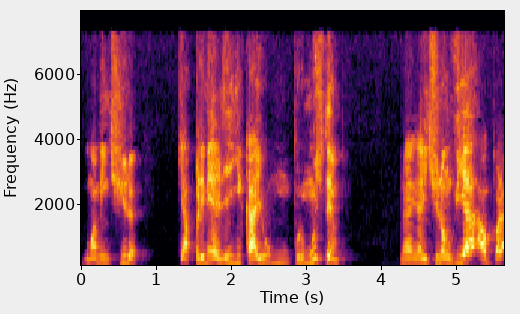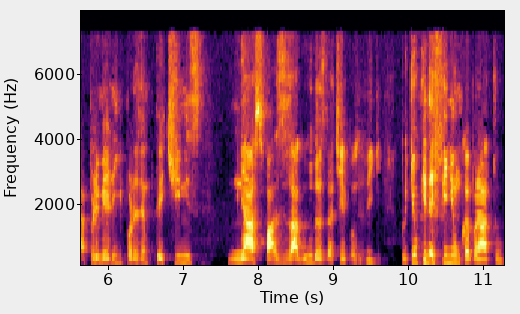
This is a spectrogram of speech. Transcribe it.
numa mentira que a Premier League caiu por muito tempo. Né? A gente não via a Premier League, por exemplo, ter times nas fases agudas da Champions League. Porque o que define um campeonato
